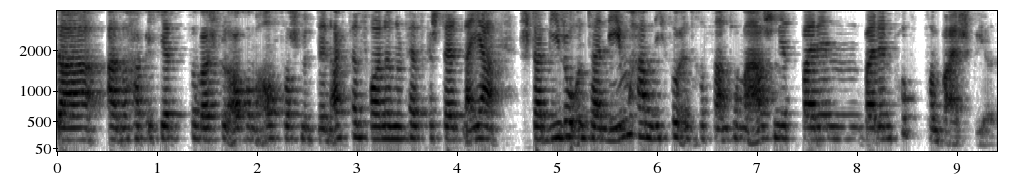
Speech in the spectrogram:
da, also habe ich jetzt zum Beispiel auch im Austausch mit den Aktienfreundinnen festgestellt, naja, stabile Unternehmen haben nicht so interessante Margen jetzt bei den, bei den Puts zum Beispiel.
